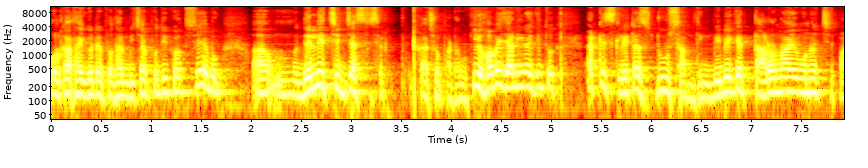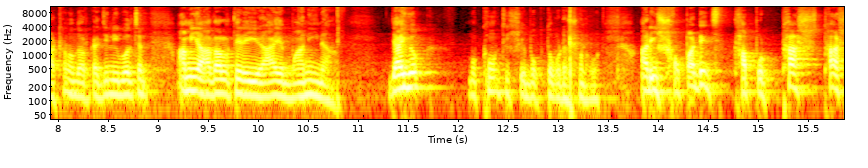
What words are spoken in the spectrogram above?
কলকাতা হাইকোর্টের প্রধান বিচারপতির কাছে এবং দিল্লির চিফ জাস্টিসের কাছেও পাঠাবো। কী হবে জানি না, কিন্তু অ্যাটলিস্ট লেটাস ডু সামথিং বিবেকের তাড়নায় মনে হচ্ছে পাঠানো দরকার। যিনি বলছেন, আমি আদালতের এই রায় মানি না। যাই হোক, মুখ্যমন্ত্রী সে বক্তব্যটা শোনাবো। আর এই সপাটে যে থাপ্পড়, ঠাস ঠাস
